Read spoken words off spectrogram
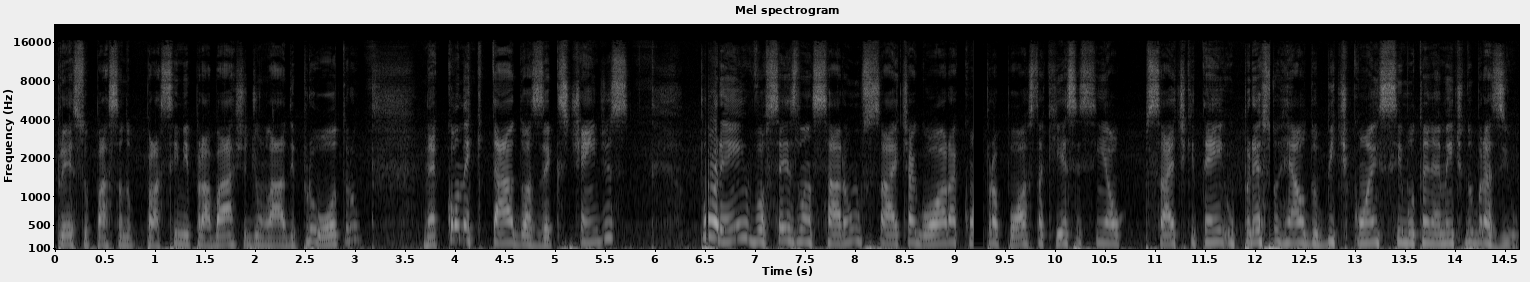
preço passando para cima e para baixo de um lado e para o outro né, conectado às exchanges. Porém, vocês lançaram um site agora com a proposta que esse sim é o site que tem o preço real do Bitcoin simultaneamente no Brasil.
